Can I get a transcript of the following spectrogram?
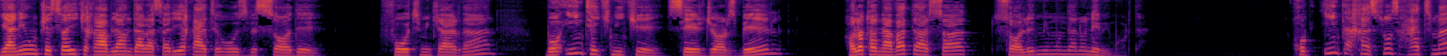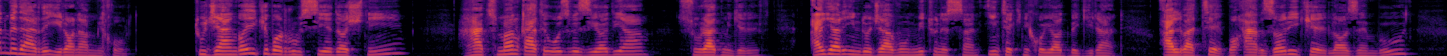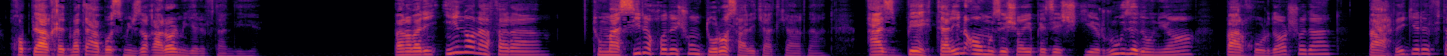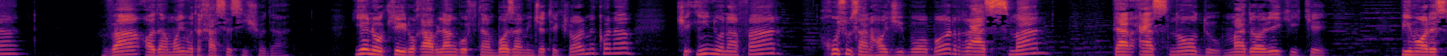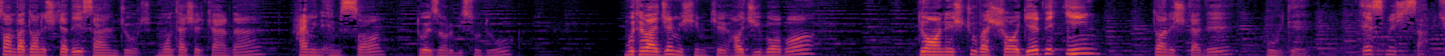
یعنی اون کسایی که قبلا در اثر یه قطع عضو ساده فوت می‌کردن با این تکنیک سر جارز بل حالا تا 90 درصد سالم میموندن و نمیمردن. خب این تخصص حتما به درد ایرانم می‌خورد. تو جنگایی که با روسیه داشتیم حتما قطع عضو زیادی هم صورت می‌گرفت. اگر این دو جوون می‌تونستن این تکنیک رو یاد بگیرن البته با ابزاری که لازم بود خب در خدمت عباس میرزا قرار می‌گرفتن دیگه. بنابراین این دو نفرم تو مسیر خودشون درست حرکت کردن. از بهترین آموزش های پزشکی روز دنیا برخوردار شدن بهره گرفتن و آدمای متخصصی شدن. یه نکته ای رو قبلا گفتم بازم اینجا تکرار می‌کنم که این دو نفر خصوصا حاجی بابا رسما در اسناد و مدارکی که بیمارستان و دانشکده سن جورج منتشر کردن همین امسال 2022 متوجه میشیم که حاجی بابا دانشجو و شاگرد این دانشکده بوده. اسمش ثبت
